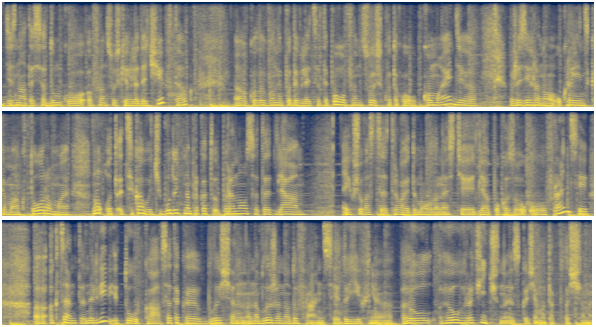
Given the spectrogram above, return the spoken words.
дізнатися думку французьких глядачів, так коли вони подивляться типову французьку таку комедію, вже зіграну українськими акторами. Ну от цікаво, чи будуть, наприклад, переносити для, якщо у вас це триває домовленості для показу у Франції, акценти не Львів і Турка, а все таки ближче наближено до Франції, до їхньої географічної, скажімо так, площини.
